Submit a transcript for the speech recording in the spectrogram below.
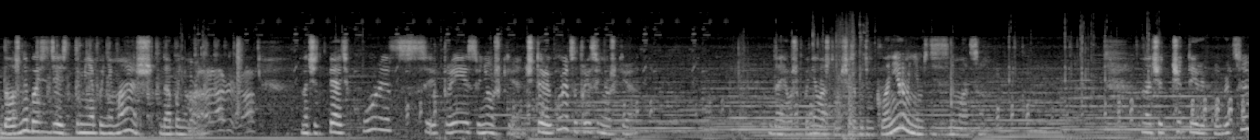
Должны быть здесь. Ты меня понимаешь? Да, понимаю. Значит, пять куриц и три свинюшки. Четыре курицы, три свинюшки. Да, я уже поняла, что мы сейчас будем клонированием здесь заниматься. Значит, четыре курицы.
